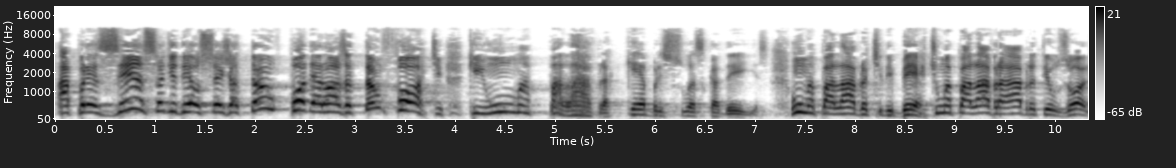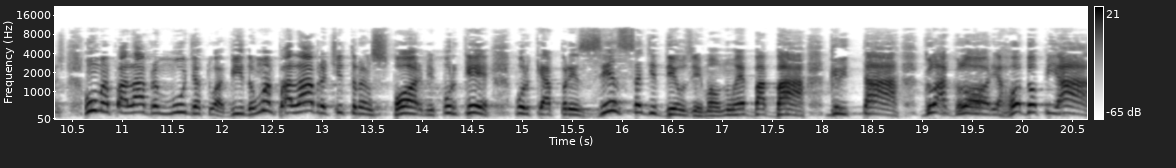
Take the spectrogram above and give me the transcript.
a presença de Deus seja tão poderosa, tão forte, que uma palavra quebre suas cadeias, uma palavra te liberte, uma palavra abra teus olhos, uma palavra mude a tua vida, uma palavra te transforme. Por quê? Porque a presença de Deus, irmão, não é babar, gritar, glória, rodopiar.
